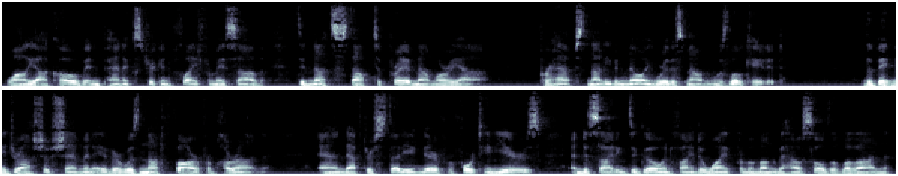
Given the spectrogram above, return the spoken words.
while Yaakov, in panic-stricken flight from Esav, did not stop to pray at Mount Moriah, perhaps not even knowing where this mountain was located. The Beit Midrash of Shem and Ever was not far from Haran, and after studying there for 14 years, and deciding to go and find a wife from among the household of Lavan,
